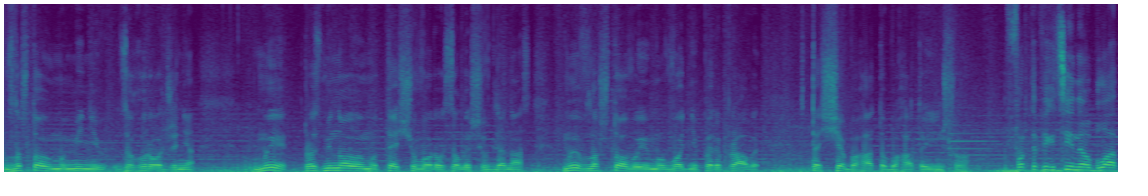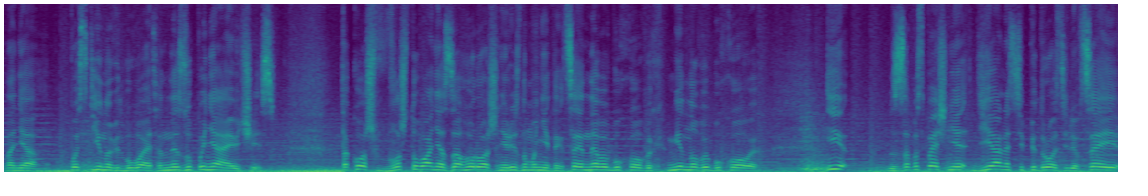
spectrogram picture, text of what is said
влаштовуємо міні-загородження. Ми розміновуємо те, що ворог залишив для нас. Ми влаштовуємо водні переправи та ще багато-багато іншого. Фортифікаційне обладнання постійно відбувається, не зупиняючись. Також влаштування загороджень різноманітних, це невибухових, мінно-вибухових. І забезпечення діяльності підрозділів, це і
